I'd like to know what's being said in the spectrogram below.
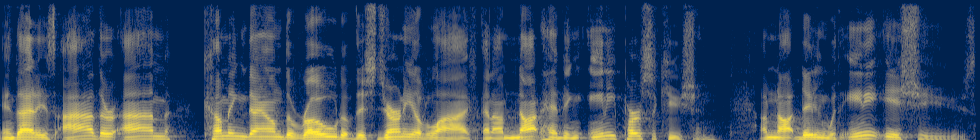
And that is either I'm coming down the road of this journey of life and I'm not having any persecution, I'm not dealing with any issues,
